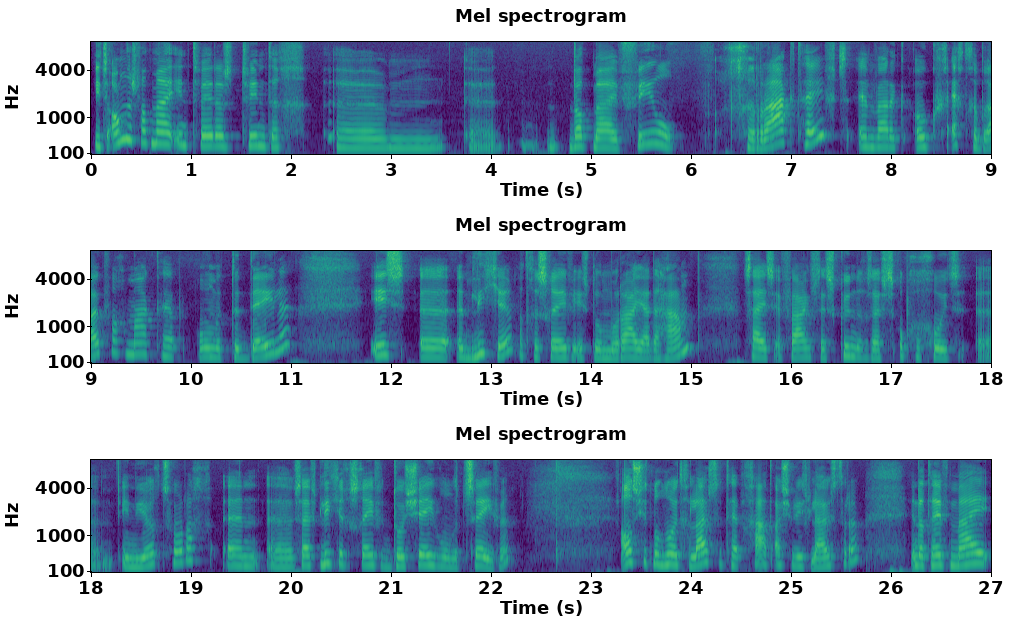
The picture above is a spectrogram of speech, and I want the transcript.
Iets anders wat mij in 2020, um, uh, wat mij veel geraakt heeft en waar ik ook echt gebruik van gemaakt heb om het te delen, is uh, een liedje wat geschreven is door Moraya de Haan. Zij is ervaringsdeskundige, zij is opgegroeid uh, in de jeugdzorg en zij heeft het liedje geschreven Dossier 107. Als je het nog nooit geluisterd hebt, ga alsjeblieft luisteren. En dat heeft mij,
